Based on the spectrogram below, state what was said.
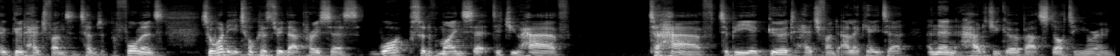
a good hedge funds in terms of performance. So, why don't you talk us through that process? What sort of mindset did you have to have to be a good hedge fund allocator? And then, how did you go about starting your own?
